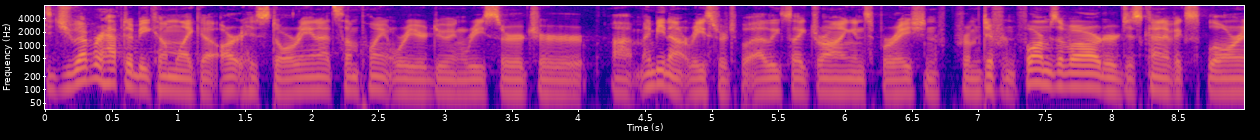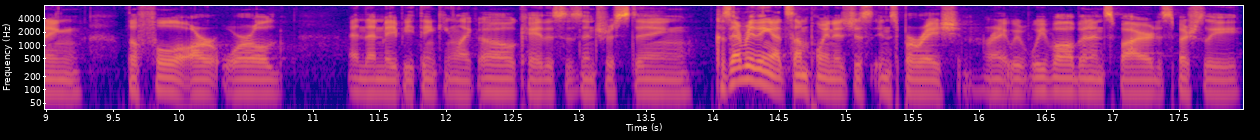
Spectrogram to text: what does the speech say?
Did you ever have to become like an art historian at some point where you're doing research or uh, maybe not research, but at least like drawing inspiration from different forms of art or just kind of exploring the full art world and then maybe thinking like, oh, okay, this is interesting. Because everything at some point is just inspiration, right? We, we've all been inspired, especially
